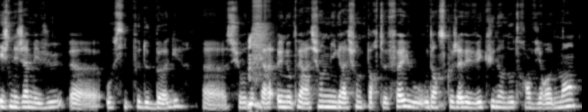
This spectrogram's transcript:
Et je n'ai jamais vu euh, aussi peu de bugs euh, sur une, opération de migration de portefeuille ou, dans ce que j'avais vécu dans d'autres environnements.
